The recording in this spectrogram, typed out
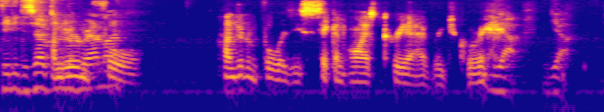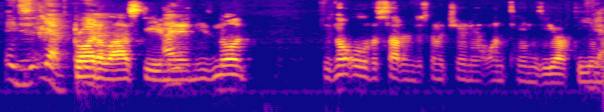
did he deserve to be the ground though? 104. 104 is his second highest career average, Corey. Yeah, yeah. Des- yeah, Brighter yeah. last year, And- man. He's not. He's not all of a sudden just going to churn out 110s year after year, Yeah.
